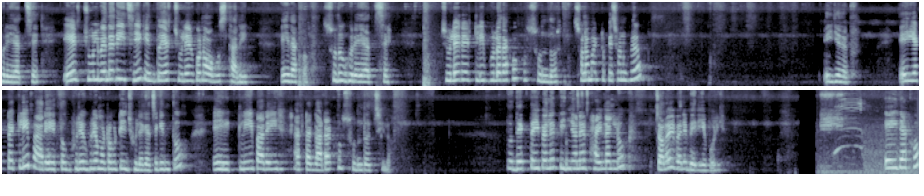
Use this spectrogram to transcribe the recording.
ঘুরে যাচ্ছে। এর চুল বেঁধে দিয়েছি, কিন্তু এর চুলের কোনো অবস্থা নেই। এই দেখো, শুধু ঘুরে যাচ্ছে। চুলের এর ক্লিপগুলো দেখো, খুব সুন্দর। শোনামা একটু পেছন ঘুরে। এই যে দেখো, এই একটা ক্লিপ আর এই তো ঘুরে ঘুরে মোটামুটি ঝুলে গেছে, কিন্তু এই ক্লিপ আর এই একটা গার্ডার খুব সুন্দর ছিল। তো দেখতেই পেলে তিনজনের ফাইনাল লুক। চলো এবারে বেরিয়ে পড়ি। এই দেখো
